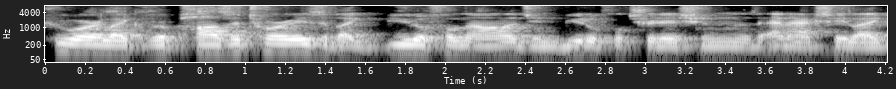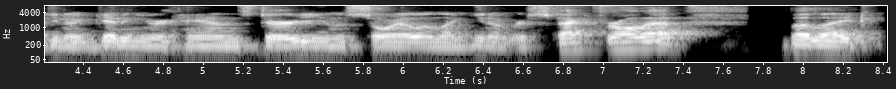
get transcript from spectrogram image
who are like repositories of like beautiful knowledge and beautiful traditions and actually like you know getting your hands dirty in the soil and like you know respect for all that. But like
